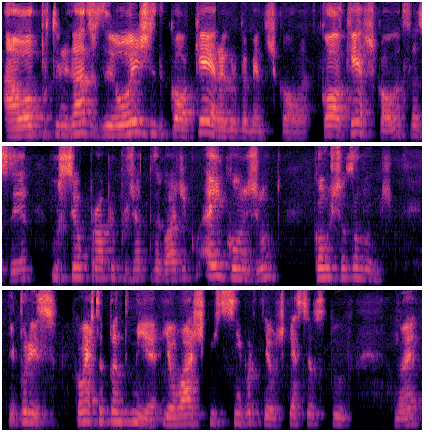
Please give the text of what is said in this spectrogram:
Há oportunidades de hoje, de qualquer agrupamento de escola, qualquer escola, fazer o seu próprio projeto pedagógico em conjunto com os seus alunos. E por isso, com esta pandemia, eu acho que isto se inverteu, esqueceu-se tudo. Não é?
